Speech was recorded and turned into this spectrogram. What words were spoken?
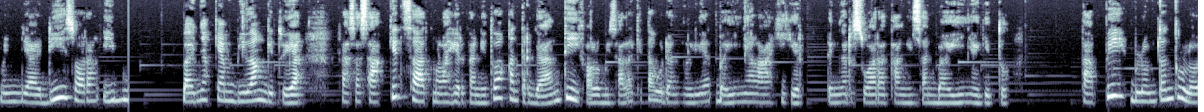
menjadi seorang ibu. Banyak yang bilang gitu ya, rasa sakit saat melahirkan itu akan terganti kalau misalnya kita udah ngelihat bayinya lahir, dengar suara tangisan bayinya gitu. Tapi belum tentu loh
